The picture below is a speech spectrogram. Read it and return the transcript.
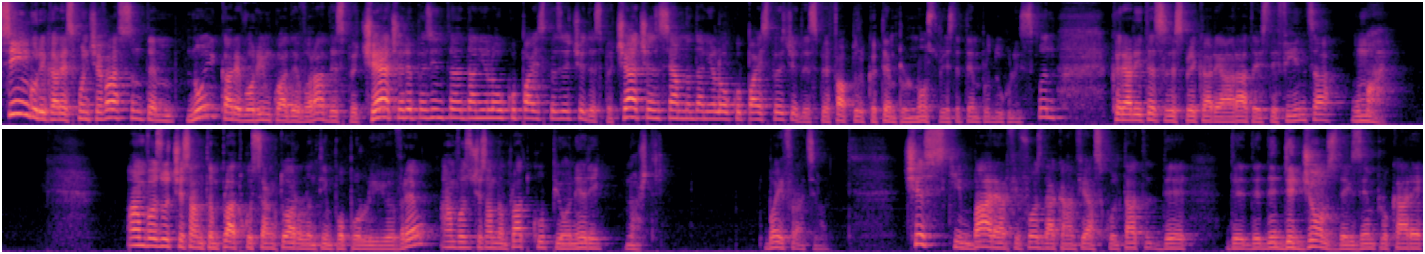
Singurii care spun ceva suntem noi care vorbim cu adevărat despre ceea ce reprezintă Daniel cu 14, despre ceea ce înseamnă Daniel cu 14, despre faptul că templul nostru este templul Duhului Sfânt, că realitatea despre care arată este ființa umană. Am văzut ce s-a întâmplat cu sanctuarul în timpul poporului evreu, am văzut ce s-a întâmplat cu pionierii noștri. Băi, fraților, ce schimbare ar fi fost dacă am fi ascultat de, de, de, de, de Jones, de exemplu, care a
